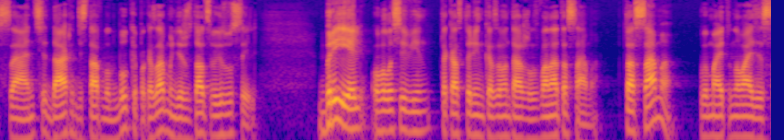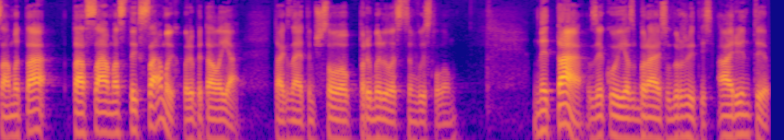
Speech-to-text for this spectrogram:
сеансі Дах дістав ноутбук і показав мені результат своїх зусиль. Бріель, оголосив він, така сторінка завантажилась, вона та сама. Та сама? Ви маєте на увазі саме та та сама з тих самих? перепитала я. Так, знаєте, тимчасово примирилась з цим висловом. Не та, з якою я збираюся одружитись, а орієнтир.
